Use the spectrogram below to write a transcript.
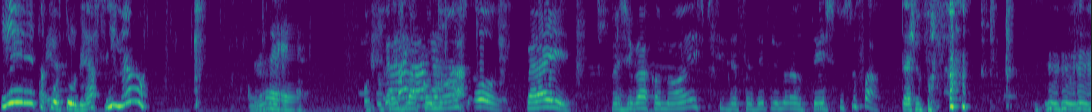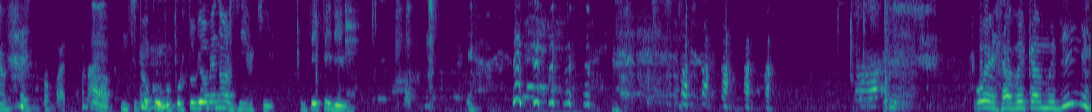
Eita, Olha. Portuga, é assim mesmo? É. Portugal Pra é jogar com nós. Ô, peraí. Pra jogar com nós, precisa fazer primeiro o teste do sofá. Teste do sofá. É. Ah, não se preocupa, o Portuga é o menorzinho aqui. Não tem perigo. Ué, já vem calmadinho?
